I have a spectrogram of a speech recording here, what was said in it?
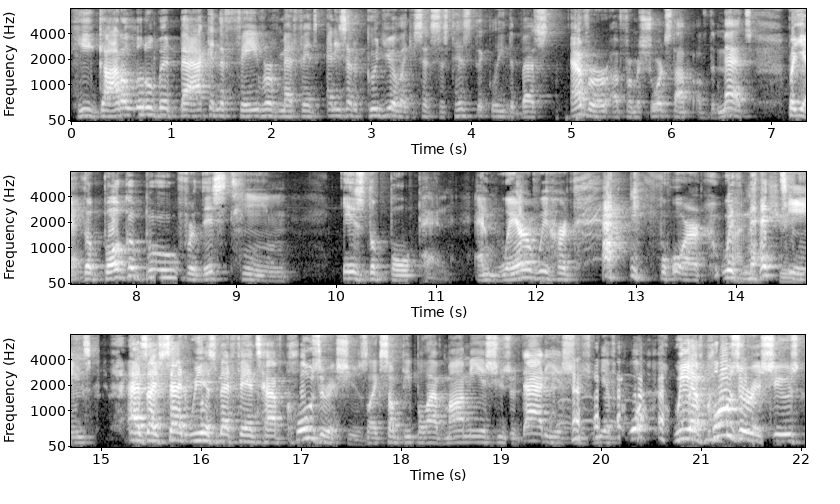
he got a little bit back in the favor of Met fans. And he's had a good year, like you said, statistically the best ever uh, from a shortstop of the Mets. But yeah, the bugaboo for this team is the bullpen. And where have we heard that before with I Met teams? As I've said, we as Met fans have closer issues. Like some people have mommy issues or daddy issues. We have we have closer issues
